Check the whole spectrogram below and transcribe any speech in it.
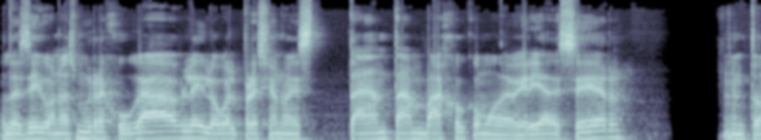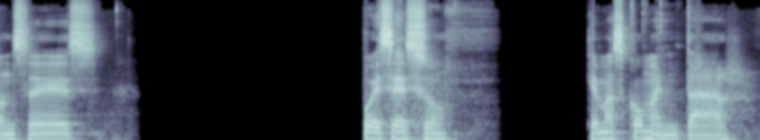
les digo, no es muy rejugable y luego el precio no es tan tan bajo como debería de ser. Entonces, pues eso. ¿Qué más comentar?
